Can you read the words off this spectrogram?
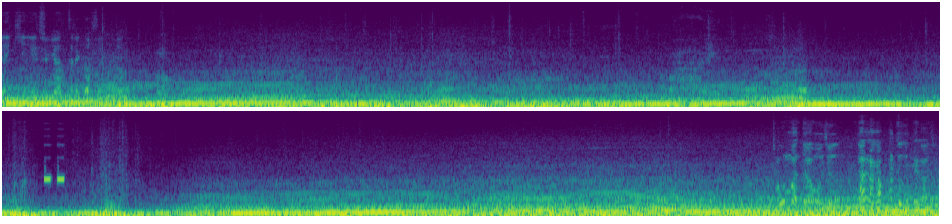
브레이킹이 중요한 트랙 같습니다. 와, 이- 조금만 더 하면 저 날라가 볼 것 같아가지고.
